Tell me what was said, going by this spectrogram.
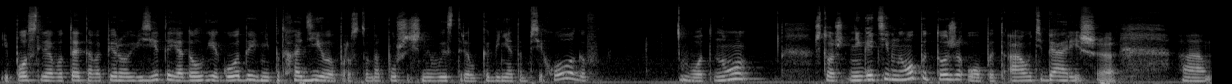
И после вот этого первого визита я долгие годы не подходила просто на пушечный выстрел к кабинетам психологов. Вот, но что ж, негативный опыт тоже опыт. А у тебя, Ариша, а,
